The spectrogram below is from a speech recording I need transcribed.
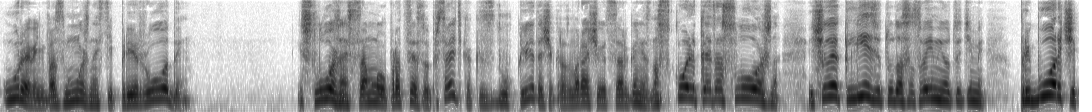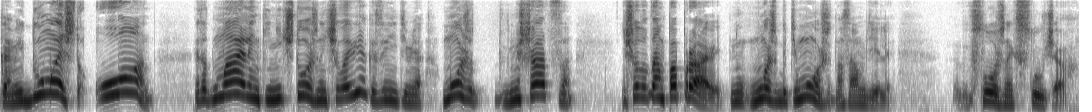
Уровень возможностей природы и сложность самого процесса. Вы представляете, как из двух клеточек разворачивается организм? Насколько это сложно? И человек лезет туда со своими вот этими приборчиками и думает, что он, этот маленький, ничтожный человек, извините меня, может вмешаться и что-то там поправить. Ну, может быть, и может на самом деле – в сложных случаях.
